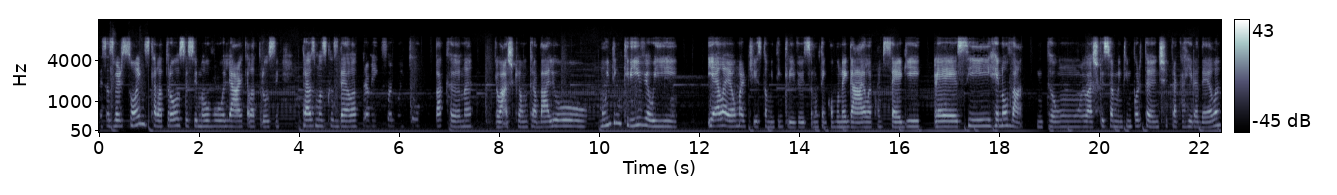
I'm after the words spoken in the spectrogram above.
essas versões que ela trouxe, esse novo olhar que ela trouxe para as músicas dela, para mim foi muito bacana. Eu acho que é um trabalho muito incrível e e ela é uma artista muito incrível, isso não tem como negar. Ela consegue é, se renovar. Então, eu acho que isso é muito importante para a carreira dela.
